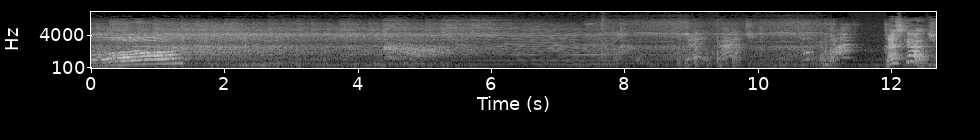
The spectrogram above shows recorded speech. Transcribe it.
Oh. Nice catch.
